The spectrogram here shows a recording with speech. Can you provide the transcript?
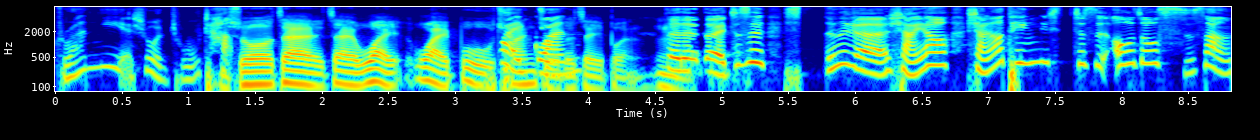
专业，是我主场。说在在外外部穿着的这一部分，对对对，就是那个想要想要听，就是欧洲时尚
